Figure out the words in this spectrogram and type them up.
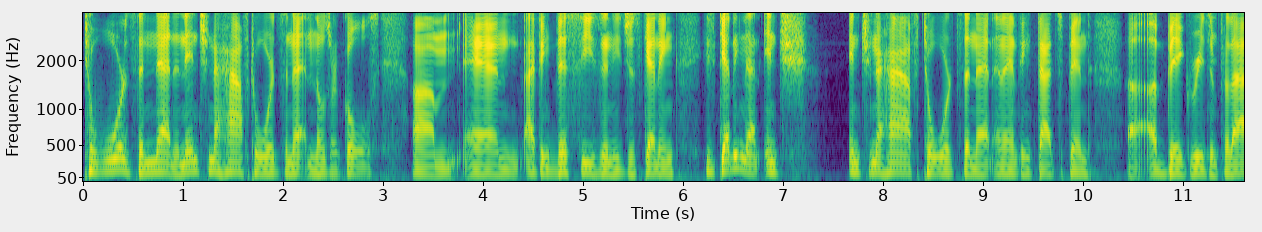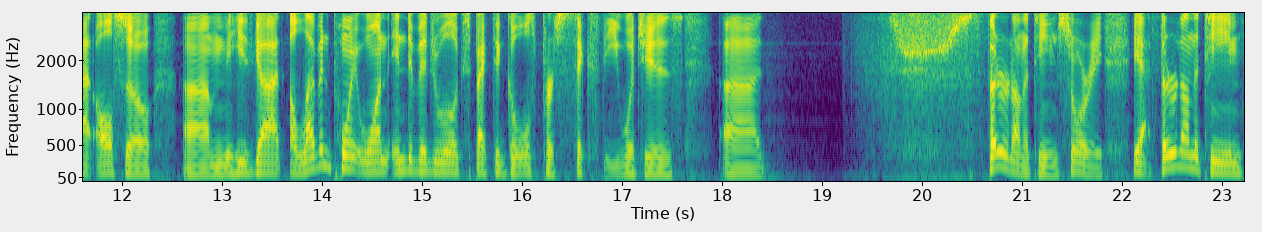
towards the net, an inch and a half towards the net, and those are goals. Um, and I think this season he's just getting he's getting that inch inch and a half towards the net, and I think that's been uh, a big reason for that. Also, um, he's got 11.1 individual expected goals per 60, which is. Uh, third on the team. Sorry, yeah, third on the team.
